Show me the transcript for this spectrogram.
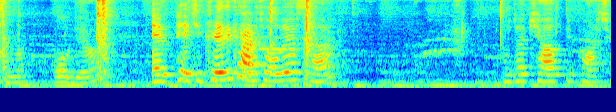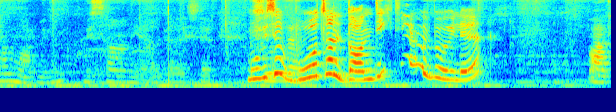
Allah oluyor. E, peki kredi kartı oluyorsa burada kağıt bir parçam var benim. Bir saniye arkadaşlar. Bu bize Şimdi- bu otel dandik değil mi böyle? Bak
